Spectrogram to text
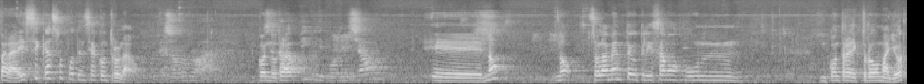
Para esse caso, potencial controlado. Eh, no, no. Solamente utilizamos un, un contraelectrodo mayor,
